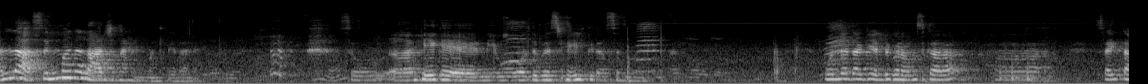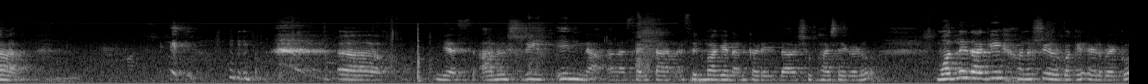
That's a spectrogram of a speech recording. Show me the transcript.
ಅಲ್ಲ, ಸಿನಿಮಾನ ಲಾರ್ಜ್ ಜನ ಹೆಣ್ಮಕ್ಳಿದ್ದಾರೆ. ಸೊ ಹೇಗೆ ನೀವು ಆಲ್ ದಿ ಬೆಸ್ಟ್ ಹೇಳ್ತೀರಾ ಸಿನಿಮಾ? ಮೊದಲನೇದಾಗಿ ಎಲ್ರಿಗೂ ನಮಸ್ಕಾರ. ಸೈತಾನ್. ಎಸ್ ಅನುಶ್ರೀ ಇನ್ ಸೈತಾನ್ ಸಿನಿಮಾಗೆ ನನ್ನ ಕಡೆಯಿಂದ ಶುಭಾಶಯಗಳು. ಮೊದಲನೇದಾಗಿ ಅನುಶ್ರೀ ಅವ್ರ ಬಗ್ಗೆ ಹೇಳಬೇಕು.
